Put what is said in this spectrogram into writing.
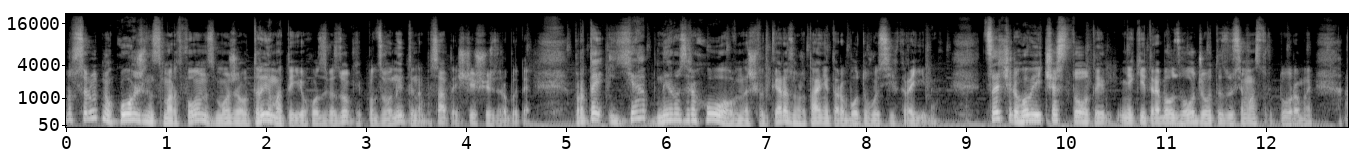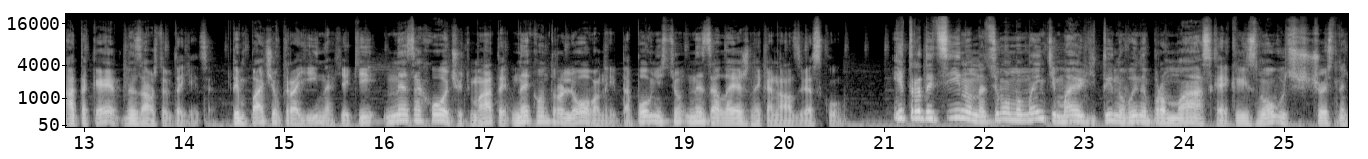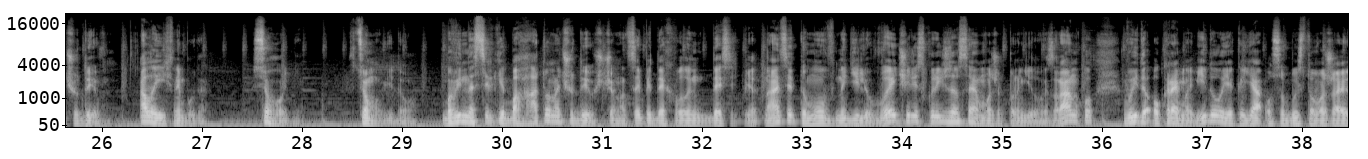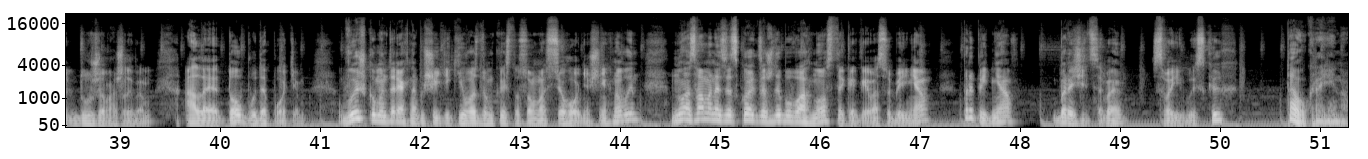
абсолютно кожен смартфон зможе отримати його зв'язок і подзвонити, написати ще щось зробити. Проте я б не розраховував на швидке розгортання та роботу в усіх країнах. Це чергові частоти, які треба узгоджувати з усіма структурами, а таке не завжди вдається. Тим паче в країнах, які не захочуть мати неконтрольований та повністю незалежний канал зв'язку. І традиційно на цьому моменті мають йти новини про маска, який знову щось начудив. Але їх не буде сьогодні, в цьому відео. Бо він настільки багато начудив, що на це піде хвилин 10-15, тому в неділю ввечері, скоріш за все, може в понеділок зранку, вийде окреме відео, яке я особисто вважаю дуже важливим. Але то буде потім. Ви ж в коментарях напишіть, які у вас думки стосовно сьогоднішніх новин. Ну а з вами на зв'язку, як завжди, був агностик, який вас обійняв, припідняв. Бережіть себе, своїх близьких та Україну.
